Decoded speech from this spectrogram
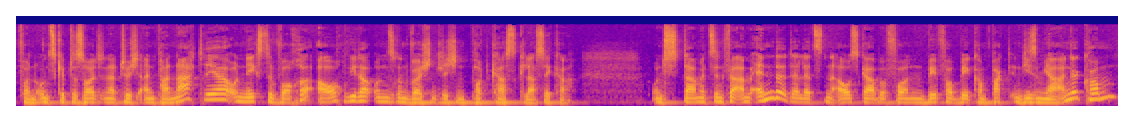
Von uns gibt es heute natürlich ein paar Nachdreher und nächste Woche auch wieder unseren wöchentlichen Podcast-Klassiker. Und damit sind wir am Ende der letzten Ausgabe von BVB Kompakt in diesem Jahr angekommen.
